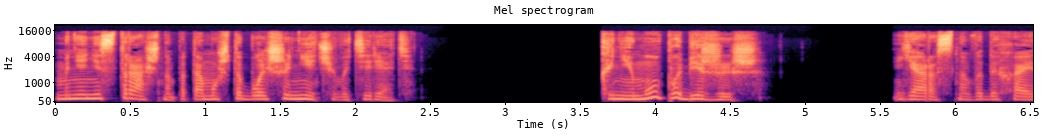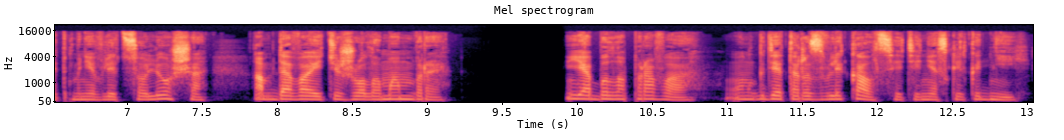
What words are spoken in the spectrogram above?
Мне не страшно, потому что больше нечего терять. «К нему побежишь!» Яростно выдыхает мне в лицо Лёша, обдавая тяжелым амбре. Я была права, он где-то развлекался эти несколько дней.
